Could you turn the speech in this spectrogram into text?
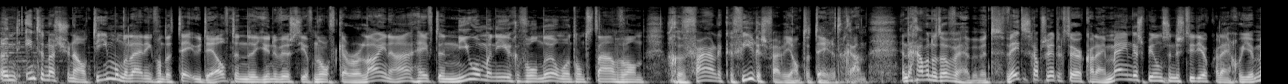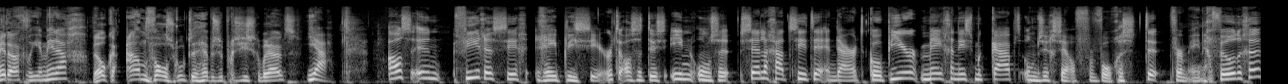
Een internationaal team onder leiding van de TU Delft en de University of North Carolina heeft een nieuwe manier gevonden om het ontstaan van gevaarlijke virusvarianten tegen te gaan. En daar gaan we het over hebben met wetenschapsredacteur Carlijn Meinders bij ons in de studio. Carlijn, goedemiddag. Goedemiddag. Welke aanvalsroute hebben ze precies gebruikt? Ja. Als een virus zich repliceert, als het dus in onze cellen gaat zitten en daar het kopieermechanisme kaapt om zichzelf vervolgens te vermenigvuldigen,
